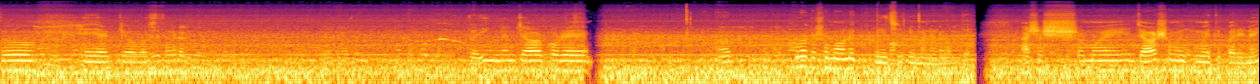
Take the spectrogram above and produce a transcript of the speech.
তো আর কি অবস্থা? তো ইংল্যান্ড যাওয়ার পরে পুরোটা সময় অনেক ঘুমিয়েছি বিমানের মধ্যে। আসার সময়, যাওয়ার সময় ঘুমাইতে পারি নাই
